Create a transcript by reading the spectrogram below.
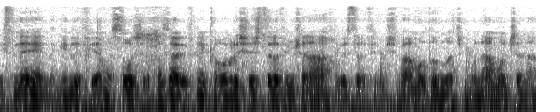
לפני, נגיד לפי המסורת של חז"ל, לפני קרוב ל-6,000 שנה, 5,700, עוד מעט 800 שנה,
